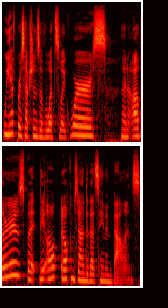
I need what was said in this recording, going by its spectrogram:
we have perceptions of what's like worse than others, but they all it all comes down to that same imbalance.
